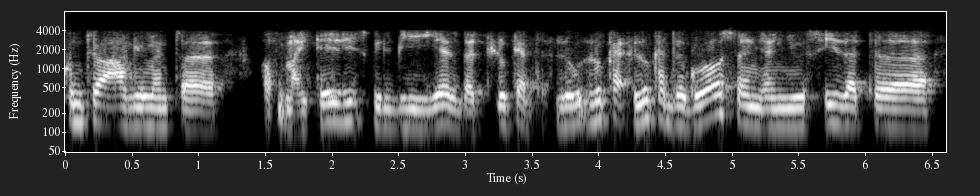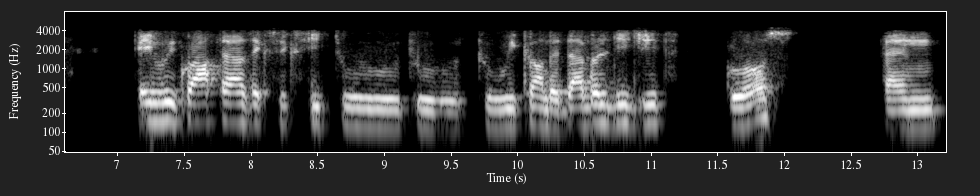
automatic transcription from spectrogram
counter argument, uh, of my thesis will be yes, but look at look, at look at the growth and, and you see that uh, every quarter they succeed to to to record a double digit growth. And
